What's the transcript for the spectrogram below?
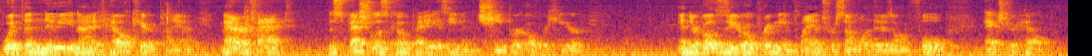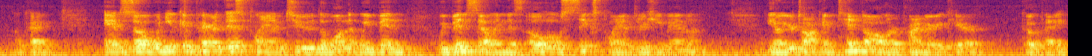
with the new United Healthcare plan. Matter of fact, the specialist copay is even cheaper over here. And they're both zero premium plans for someone that is on full extra help. Okay? And so when you compare this plan to the one that we've been we've been selling, this 006 plan through Humana, you know, you're talking $10 primary care copay,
